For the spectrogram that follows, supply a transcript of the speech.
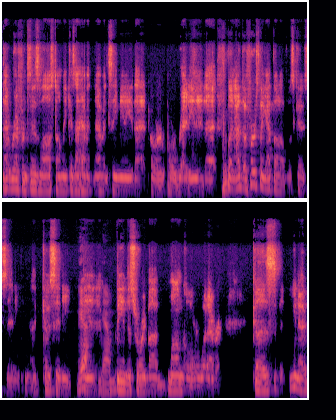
that reference is lost on me because I haven't I haven't seen any of that or, or read any of that. But I, the first thing I thought of was Coast City, uh, Coast City, Yeah, being, yeah. being destroyed by Mongul or whatever. Because you know,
